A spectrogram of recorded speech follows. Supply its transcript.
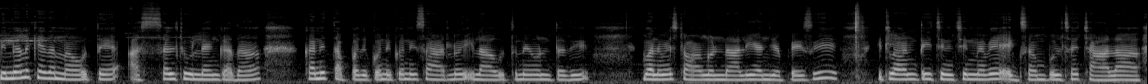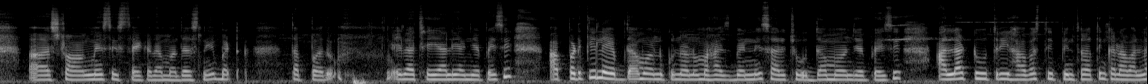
పిల్లలకి ఏదన్నా అవుతే అస్సలు చూడలేం కదా. కానీ తప్పదు. కొన్ని కొన్నిసార్లు ఇలా అవుతూనే ఉంటుంది. మనమే స్ట్రాంగ్ ఉండాలి అని చెప్పేసి ఇట్లాంటి చిన్న చిన్నవే ఎగ్జాంపుల్సే చాలా స్ట్రాంగ్నెస్ ఇస్తాయి కదా మదర్స్ని. బట్ తప్పదు. ఇలా చేయాలి అని చెప్పేసి అప్పటికి లేపుదాము అనుకున్నాను. మా హస్బెండ్ని సరే చూద్దాము అని చెప్పేసి అలా టూ త్రీ అవర్స్ తిప్పిన తర్వాత ఇంకా నా వల్ల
